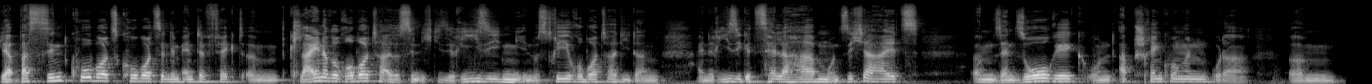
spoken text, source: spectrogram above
Ja, was sind Cobots? Cobots sind im Endeffekt ähm, kleinere Roboter, also es sind nicht diese riesigen Industrieroboter, die dann eine riesige Zelle haben und Sicherheitssensorik ähm, und Abschränkungen oder ähm,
